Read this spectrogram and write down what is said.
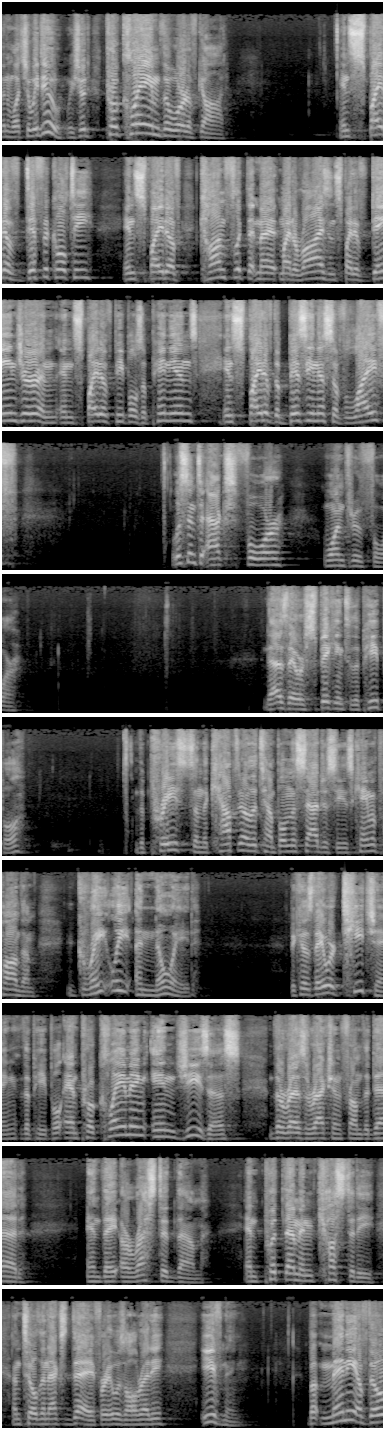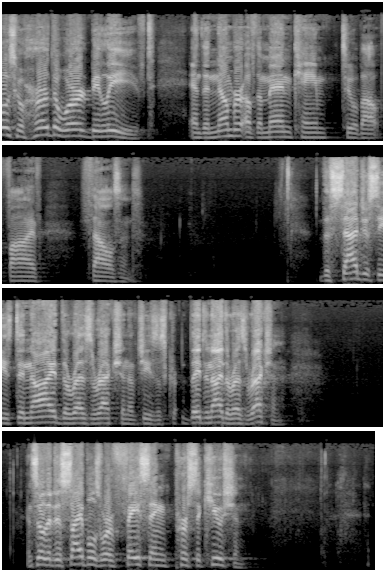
then what should we do? We should proclaim the word of God. In spite of difficulty, in spite of conflict that might, might arise, in spite of danger, and in spite of people's opinions, in spite of the busyness of life. Listen to Acts 4 1 through 4. And as they were speaking to the people, the priests and the captain of the temple and the Sadducees came upon them, greatly annoyed because they were teaching the people and proclaiming in Jesus the resurrection from the dead. And they arrested them and put them in custody until the next day, for it was already evening. But many of those who heard the word believed and the number of the men came to about 5,000. The Sadducees denied the resurrection of Jesus Christ. They denied the resurrection. And so the disciples were facing persecution.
